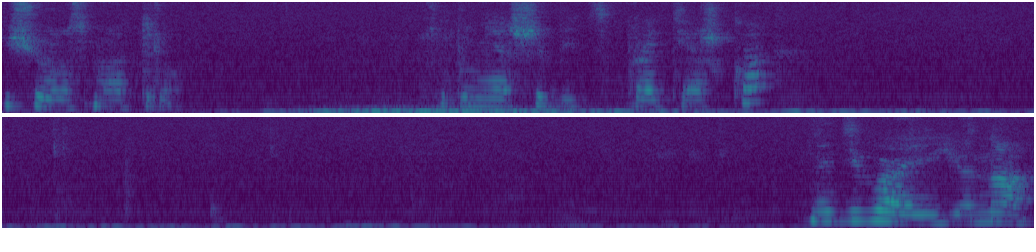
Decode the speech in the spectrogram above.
Еще раз смотрю, чтобы не ошибиться. Протяжка. Надеваю ее на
